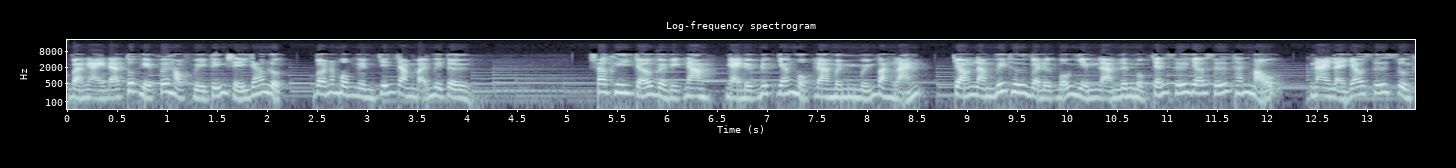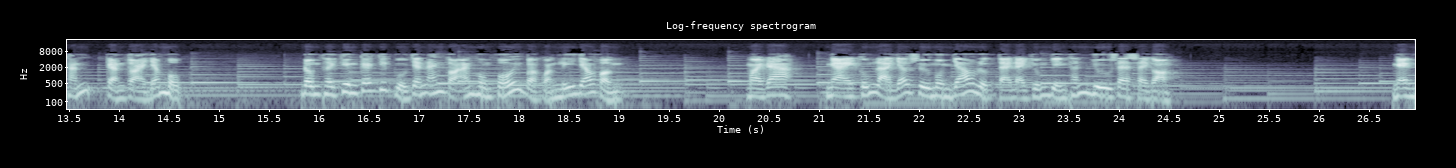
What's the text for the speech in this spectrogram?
Và Ngài đã tốt nghiệp với học vị tiến sĩ giáo luật vào năm 1974. Sau khi trở về Việt Nam, Ngài được Đức Giám mục Đa Minh Nguyễn Văn Lãng chọn làm bí thư và được bổ nhiệm làm linh mục chánh xứ giáo xứ Thánh Mẫu, nay là giáo xứ Xuân Khánh, cạnh tòa giám mục. Đồng thời kiêm các chức vụ chánh án tòa án hôn phối và quản lý giáo phận. Ngoài ra, Ngài cũng là giáo sư môn giáo luật tại Đại chuẩn viện Thánh Du Xe Sài Gòn. Ngày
